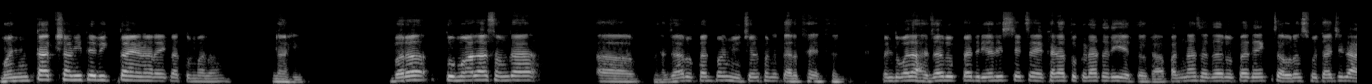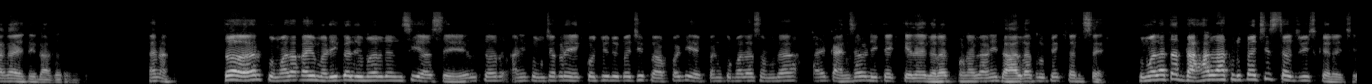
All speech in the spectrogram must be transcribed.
म्हणता क्षणी ते विकता येणार आहे का तुम्हाला? नाही. बरं तुम्हाला समजा हजार रुपयात पण म्युच्युअल फंड करता येतं. पण तुम्हाला हजार रुपयात रिअल इस्टेटचा एखादा तुकडा तरी येतो का? पन्नास हजार रुपयात एक चौरस फुटाची जागा येते दादरमध्ये. है ना? तर तुम्हाला काही मेडिकल इमर्जन्सी असेल तर आणि तुमच्याकडे एक कोटी रुपयाची प्रॉपर्टी आहे पण तुम्हाला समजा काय कॅन्सर डिटेक्ट केलंय घरात कोणाला आणि दहा लाख रुपये खर्च आहे. तुम्हाला तर दहा लाख रुपयाचीच तजवीज करायची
